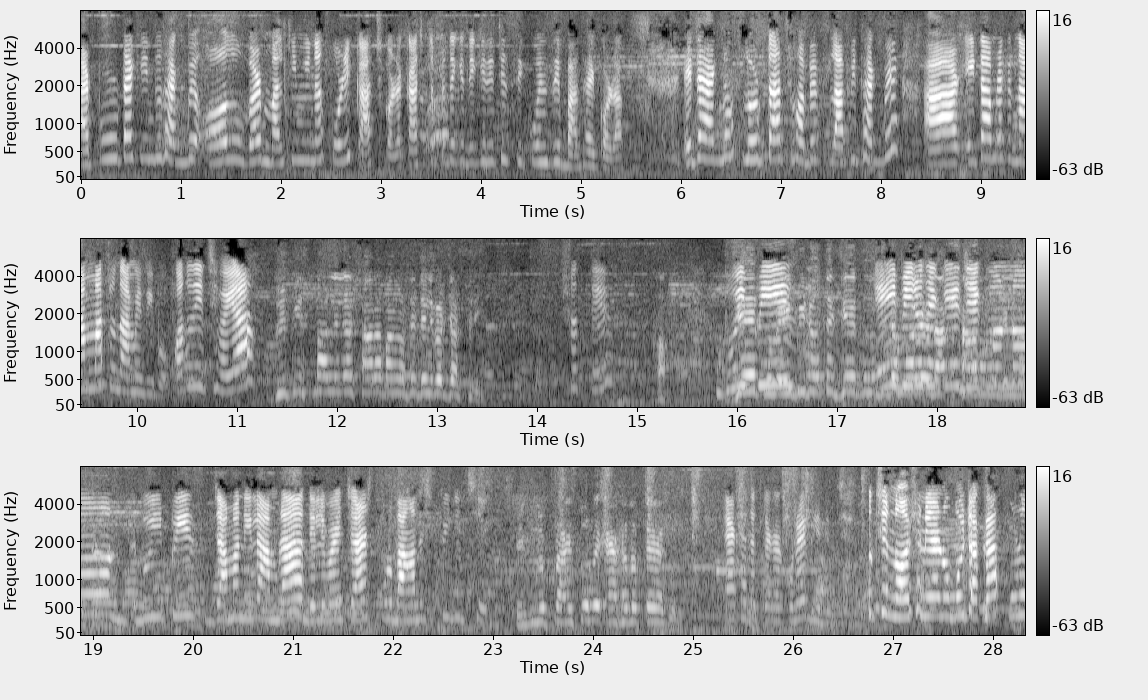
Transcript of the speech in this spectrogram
আর পুরোটা কিন্তু থাকবে অল ওভার মাল্টিমিনা করে কাজ করা। কাজটা আপনাদেরকে দেখিয়ে দিচ্ছি সিকোয়েন্স বাধাই করা। এটা একদম ফ্লোর টাচ হবে ফ্লাফি থাকবে। আর এটা আমরা একটা নামমাত্র দামে দিব। কত দিচ্ছি ভাইয়া? দুই পিস মাল নিলে সারা বাংলাদেশে ডেলিভারি চার্জ ফ্রি সত্যি? হ্যাঁ। দুই পিস এই ভিডিও থেকে যে কোনো। দুই পিস জামা নিলে আমরা ডেলিভারি চার্জ পুরো বাংলাদেশ ফ্রি দিচ্ছি। এগুলোর প্রাইস এক হাজার টাকা করে। টাকা করে দিয়ে দিচ্ছি। হচ্ছে নয়শো নিরানব্বই টাকা। পুরো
